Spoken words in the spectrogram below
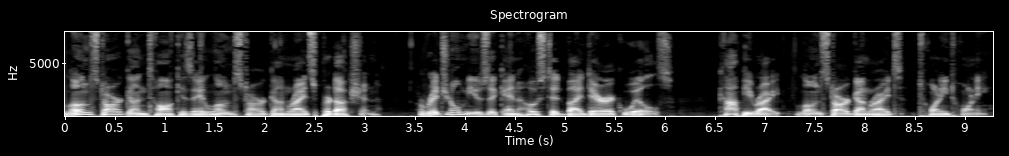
Lone Star Gun Talk is a Lone Star Gun Rights production. Original music and hosted by Derek Wills. Copyright Lone Star Gun Rights 2020.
